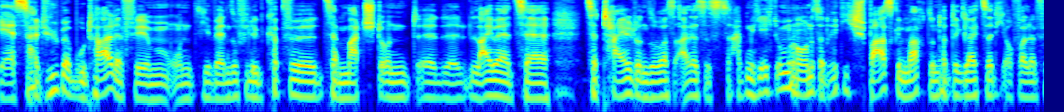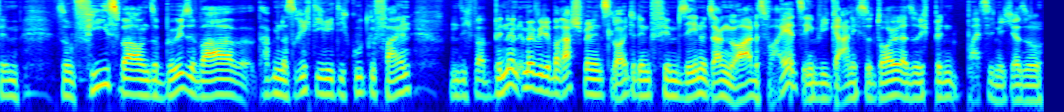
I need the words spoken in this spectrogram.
der ist halt hyper brutal, der Film. Und hier werden so viele Köpfe zermatscht und äh, Leiber zer, zerteilt und sowas alles. Es hat mich echt umgehauen. Es hat richtig Spaß gemacht und hatte gleichzeitig auch, weil der Film so fies war und so böse war, hat mir das richtig, richtig gut gefallen. Und ich war, bin dann immer wieder überrascht, wenn jetzt Leute den Film sehen und sagen, ja, das war jetzt irgendwie gar nicht so doll. Also ich bin, weiß ich nicht, also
